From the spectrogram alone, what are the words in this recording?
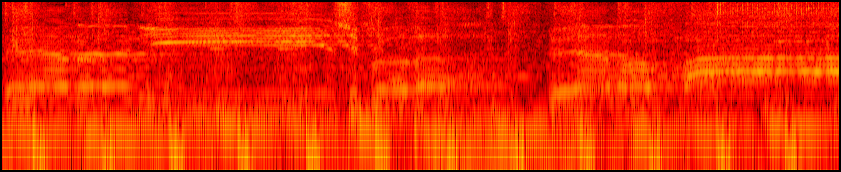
I'm an easy brother, I'm on fire.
